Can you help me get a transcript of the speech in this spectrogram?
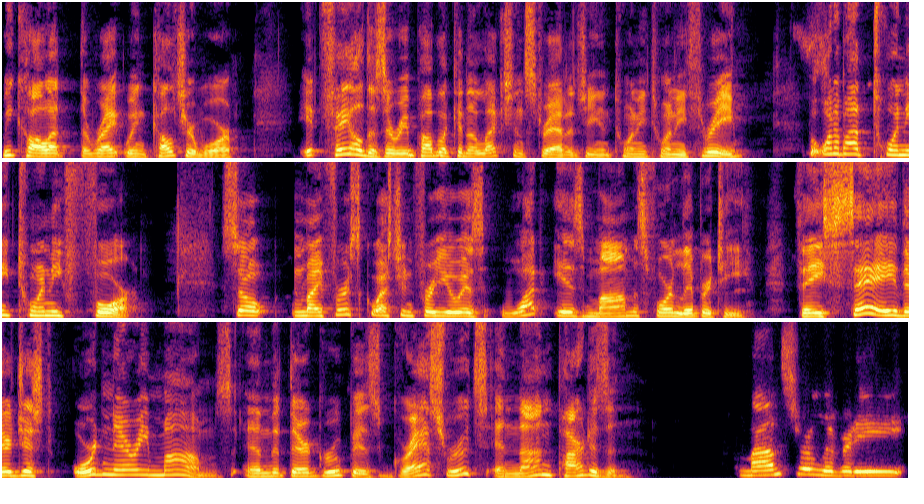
We call it the right-wing culture war. It failed as a Republican election strategy in 2023. But what about 2024? So, my first question for you is what is Moms for Liberty? They say they're just ordinary moms and that their group is grassroots and nonpartisan. Moms for Liberty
